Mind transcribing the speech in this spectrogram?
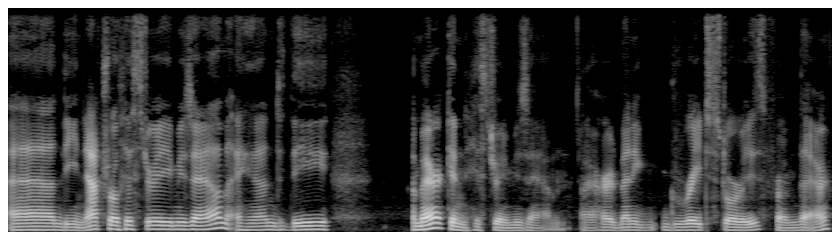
and the Natural History Museum and the American History Museum. I heard many great stories from there.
